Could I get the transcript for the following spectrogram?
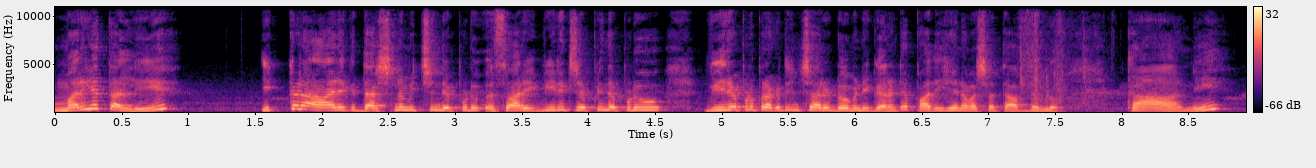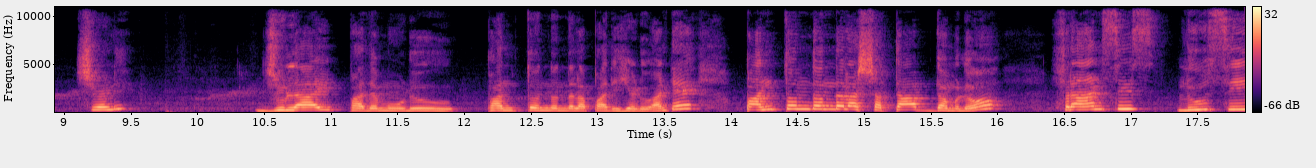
మరియ తల్లి ఇక్కడ ఆయనకి దర్శనం ఇచ్చింది ఎప్పుడు సారీ వీరికి చెప్పింది ఎప్పుడు? వీరెప్పుడు ప్రకటించారు డొమినిక్ గారు అంటే పదిహేనవ శతాబ్దంలో. కానీ చూడండి జులై పదమూడు పంతొమ్మిది వందల పదిహేడు. అంటే పంతొమ్మిది వందల శతాబ్దంలో ఫ్రాన్సిస్ లూసీ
